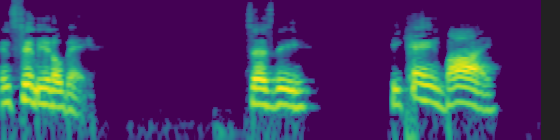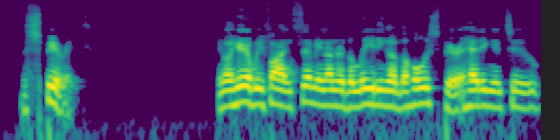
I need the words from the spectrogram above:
and Simeon obeyed says the he came by the Spirit. You know, here we find Simeon under the leading of the Holy Spirit heading into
